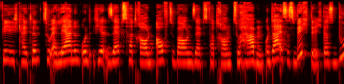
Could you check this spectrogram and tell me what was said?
Fähigkeiten zu erlernen und hier Selbstvertrauen aufzubauen aufzubauen, Selbstvertrauen zu haben. Und da ist es wichtig, dass du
